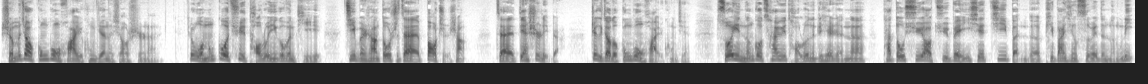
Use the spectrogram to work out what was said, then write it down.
什么叫公共话语空间的消失呢？就是我们过去讨论一个问题，基本上都是在报纸上，在电视里边，这个叫做公共话语空间。所以能够参与讨论的这些人呢，他都需要具备一些基本的批判性思维的能力，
